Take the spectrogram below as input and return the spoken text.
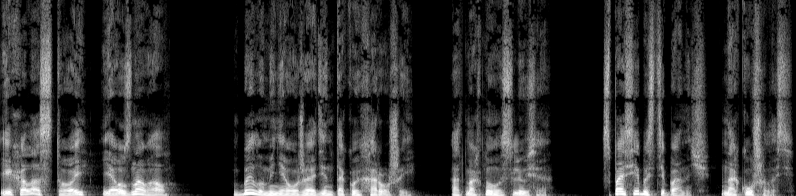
И холостой, я узнавал». «Был у меня уже один такой хороший», — отмахнулась Люся. «Спасибо, Степаныч, накушалась».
